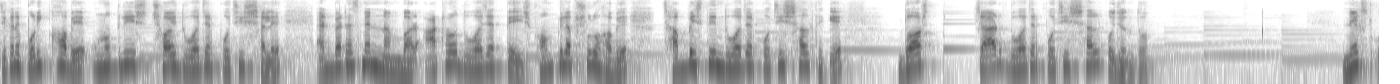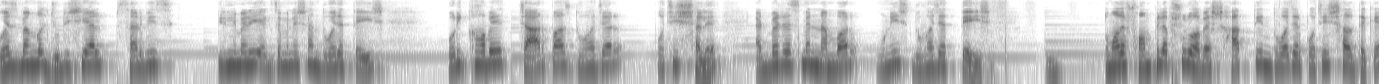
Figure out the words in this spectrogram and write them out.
যেখানে পরীক্ষা হবে উনত্রিশ ছয় দু হাজার পঁচিশ সালে। অ্যাডভার্টাইজমেন্ট নাম্বার আঠারো দু হাজার তেইশ ফর্ম ফিল আপ শুরু হবে ছাব্বিশ তিন দু হাজার পঁচিশ সাল থেকে দশ চার দু হাজার পঁচিশ সাল পর্যন্ত। Next West Bengal judicial service preliminary examination দু হাজার তেইশ, পরীক্ষা হবে চার পাঁচ দু হাজার সালে অ্যাডভার্টাইজমেন্ট নাম্বার উনিশ দু হাজার তেইশ। তোমাদের ফর্ম ফিল আপ শুরু হবে সাত তিন দু হাজার পঁচিশ সাল থেকে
